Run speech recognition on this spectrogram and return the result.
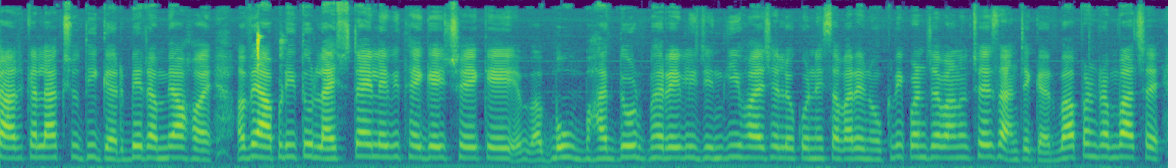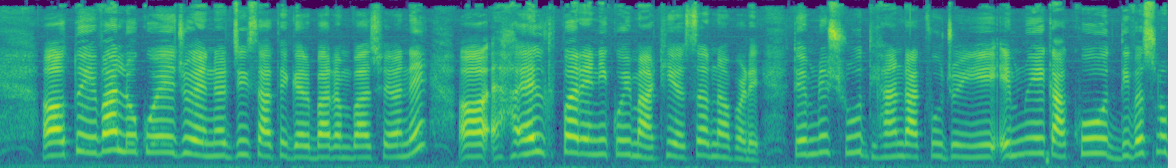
ચાર કલાક સુધી ગરબે રમ્યા હોય, હવે આપણી તો લાઇફસ્ટાઈલ એવી થઈ ગઈ છે કે બહુ ભાગદોડ ભરેલી જિંદગી હોય છે, લોકોને સવારે નોકરી પણ જવાનું છે, સાંજે ગરબા પણ રમવા છે. તો એવા લોકોએ જો એનર્જી સાથે ગરબા રમવા છે અને હેલ્થ પર એની કોઈ માઠી અસર ન પડે, તો એમને શું ધ્યાન રાખવું જોઈએ? એમનું એક આખો દિવસનો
